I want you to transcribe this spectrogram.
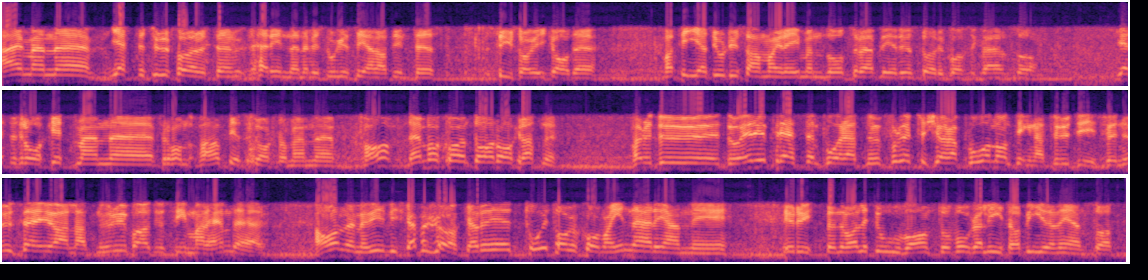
nej, men eh, jättetur förut här inne när vi stod i scenen att inte styrslaget gick av. Det. Mattias gjorde ju samma grej, men då tyvärr blev det en större konsekvens. Så, jättetråkigt men, eh, för, honom, för hans del såklart. Men eh, ja, den var skönt att ha en rak ratt nu. Hörru du, då är det pressen på dig att nu får du inte köra på någonting naturligtvis. För nu säger ju alla att nu är det bara att du simmar hem det här. Ja, nej, men vi, vi ska försöka. Det tog ett tag att komma in här igen i, i rytmen. Det var lite ovant att våga lita av bilen igen. Så att,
